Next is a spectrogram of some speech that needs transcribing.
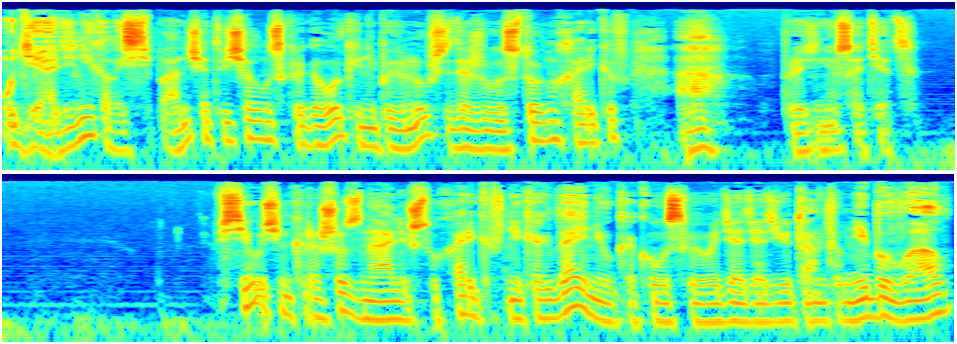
У дяди Николай Степанович, отвечал ему скороговоркой, не повернувшись даже в его сторону Хариков. А, произнес отец. Все очень хорошо знали, что Хариков никогда и ни у какого своего дяди адъютантом не бывал,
